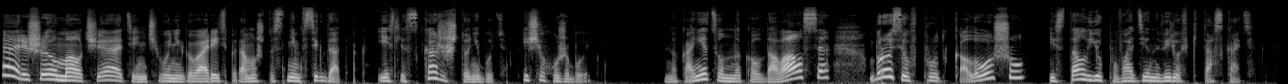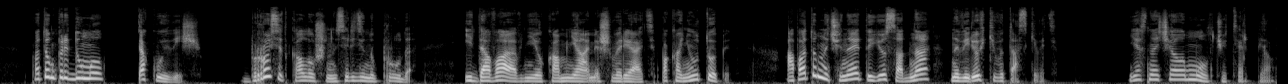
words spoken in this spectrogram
Я решил молчать и ничего не говорить, потому что с ним всегда так. Если скажешь что-нибудь, еще хуже будет. Наконец он наколдовался, бросил в пруд калошу и стал ее по воде на веревке таскать. Потом придумал такую вещь. Бросит калошу на середину пруда и давая в нее камнями швырять, пока не утопит а потом начинает ее со дна на веревке вытаскивать. Я сначала молча терпел.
